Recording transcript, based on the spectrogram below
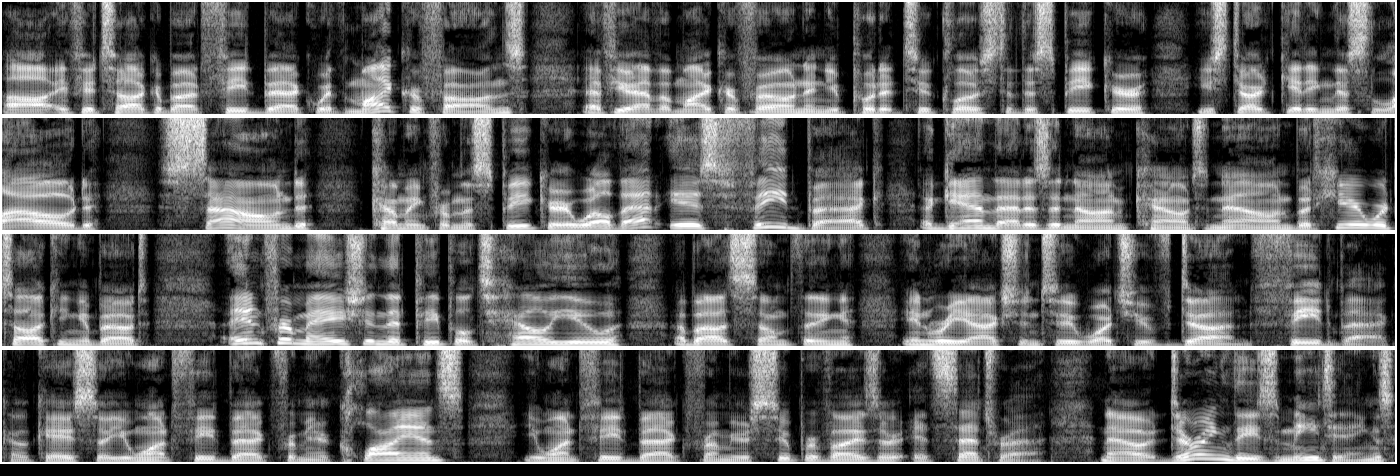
uh, if you talk about feedback with microphones, if you have a microphone and you put it too close to the speaker, you start getting this loud sound coming from the speaker. Well, that is feedback. Again, that is a non count noun. But here we're talking about information that people tell you about something in reaction to what you've done. Feedback. Okay, so you want feedback from your clients, you want feedback from your supervisor, etc. Now, during these meetings,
